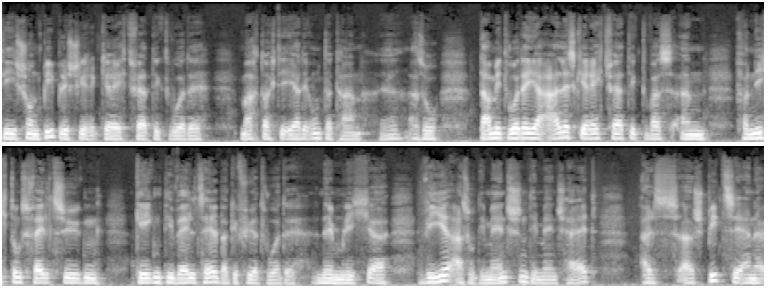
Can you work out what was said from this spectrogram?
die schon biblisch gerechtfertigt wurde macht euch die Erde untertan. Ja? Also damit wurde ja alles gerechtfertigt, was an Vernichtungsfeldzügen gegen die Welt selber geführt wurde. Nämlich äh, wir, also die Menschen, die Menschheit, als äh, Spitze einer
